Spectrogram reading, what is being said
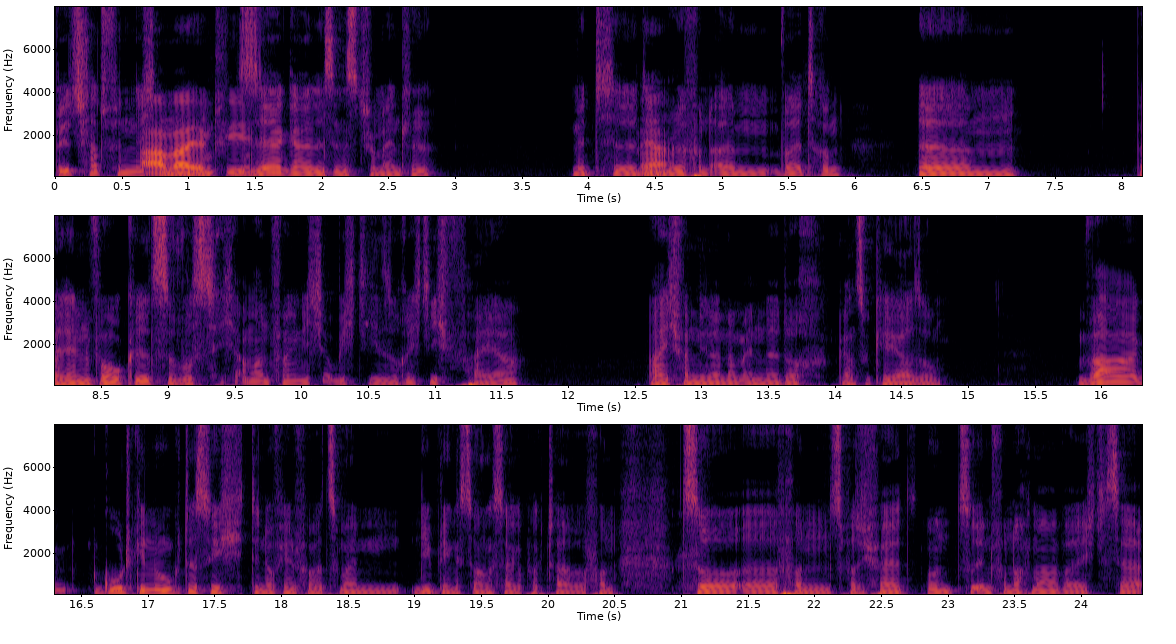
Bitch hat, finde ich, Aber ein irgendwie... sehr geiles Instrumental. Mit äh, dem ja. Riff und allem weiteren. Ähm, bei den Vocals wusste ich am Anfang nicht, ob ich die so richtig feier. Aber ich fand ihn dann am Ende doch ganz okay. Also war gut genug, dass ich den auf jeden Fall zu meinen Lieblingssongs da gepackt habe von, zu, äh, von Spotify und zu Info nochmal, weil ich das ja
